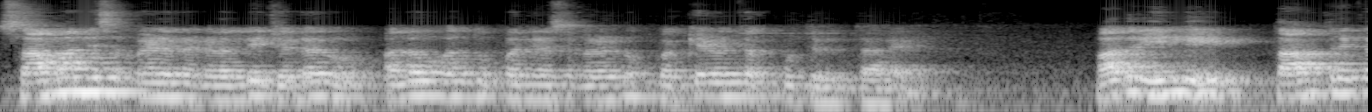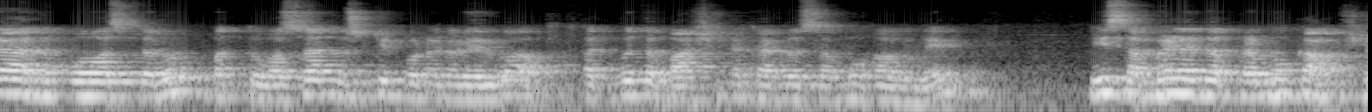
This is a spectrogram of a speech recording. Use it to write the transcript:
ಸಾಮಾನ್ಯ ಸಮ್ಮೇಳನಗಳಲ್ಲಿ ಜನರು ಹಲವು ಹತ್ತು ಉಪನ್ಯಾಸಗಳನ್ನು ಕೇಳುತ್ತಾ ಕೂತಿರುತ್ತಾರೆ. ಆದರೆ ಇಲ್ಲಿ ತಾಂತ್ರಿಕ ಅನುಭವಸ್ಥರು ಮತ್ತು ಹೊಸ ದೃಷ್ಟಿಕೋನಗಳಿರುವ ಅದ್ಭುತ ಭಾಷಣಕಾರರ ಸಮೂಹವಿದೆ. ಈ ಸಮ್ಮೇಳನದ ಪ್ರಮುಖ ಅಂಶ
